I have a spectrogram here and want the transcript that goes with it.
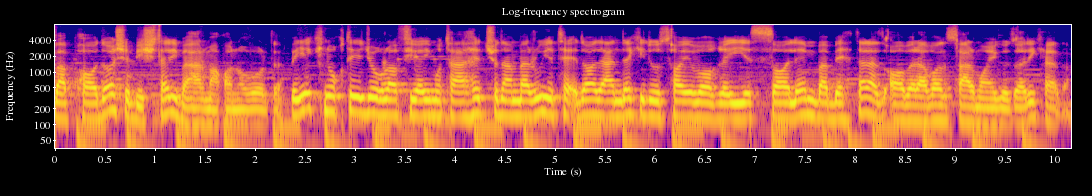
و پاداش بیشتری به ارمغان آورده. به یک نقطه جغرافیایی متحد شدم و روی تعداد اندکی دوست های واقعی سالم و بهتر از آب روان سرمایه گذاری کردم.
